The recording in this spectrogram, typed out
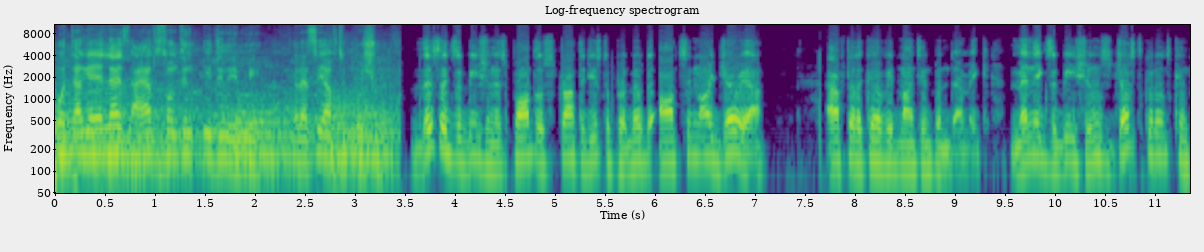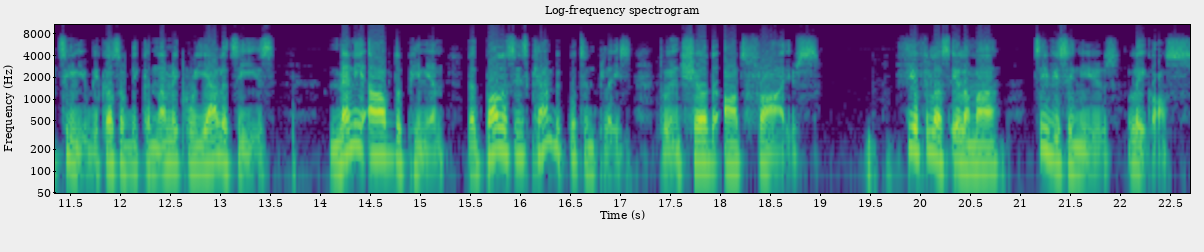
But I realized I have something hidden in me that I still have to pursue. This exhibition is part of strategies to promote the arts in Nigeria. After the COVID-19 pandemic, many exhibitions just couldn't continue because of the economic realities. Many are of the opinion that policies can be put in place to ensure the arts thrives. Theophilus Ilama, TVC News, Lagos.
